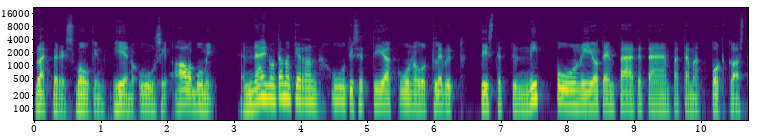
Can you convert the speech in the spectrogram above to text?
Blackberry Smokin hieno uusi albumi. Näin on tämän kerran uutiset ja kuunnellut levyt pistetty nippuun, joten päätetäänpä tämä podcast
